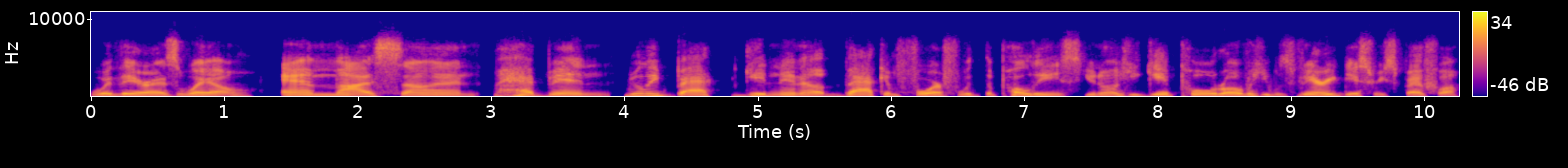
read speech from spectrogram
were there as well. And my son had been really back getting in a back and forth with the police. You know he get pulled over. He was very disrespectful.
